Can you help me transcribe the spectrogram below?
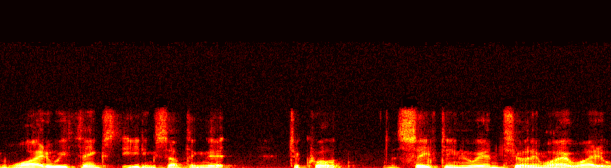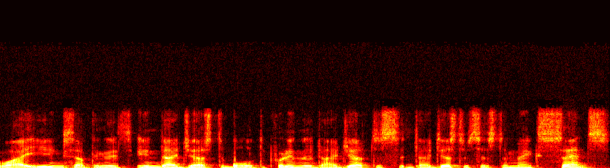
why do we think eating something that, to quote Saifedean who had showed him why why why eating something that's indigestible to put in the digestive digestive system makes sense.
